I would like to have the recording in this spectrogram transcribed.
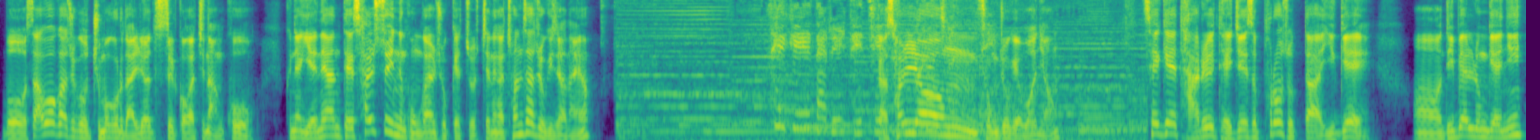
뭐 싸워가지고 주먹으로 날렸을 것 같지는 않고 그냥 얘네한테 살 수 있는 공간을 줬겠죠. 쟤네가 천사족이잖아요. 세계의 달을 대지해 그러니까 설령 종족의 원형 세계의 달을 대지에서 풀어줬다. 이게 어, 니벨룽겐이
